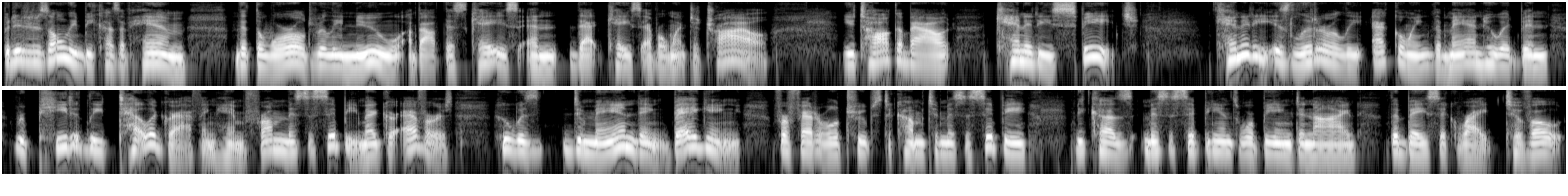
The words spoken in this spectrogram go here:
But it is only because of him that the world really knew about this case and that case ever went to trial. You talk about Kennedy's speech. Kennedy is literally echoing the man who had been repeatedly telegraphing him from Mississippi, Medgar Evers, who was demanding, begging for federal troops to come to Mississippi because Mississippians were being denied the basic right to vote.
